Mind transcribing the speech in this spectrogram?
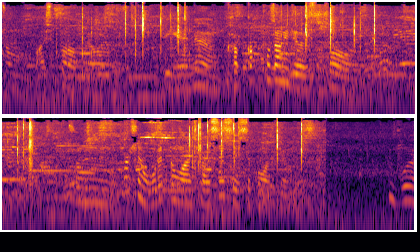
좀 아쉽더라고요. 근데 얘는 각각 포장이 되어 있어서 좀 훨씬 오랫동안 잘 쓸 수 있을 것 같아요. 뭐야?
